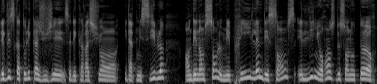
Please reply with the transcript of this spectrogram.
L'Église catholique a jugé ces déclarations inadmissibles en dénonçant le mépris, l'indécence et l'ignorance de son auteur.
